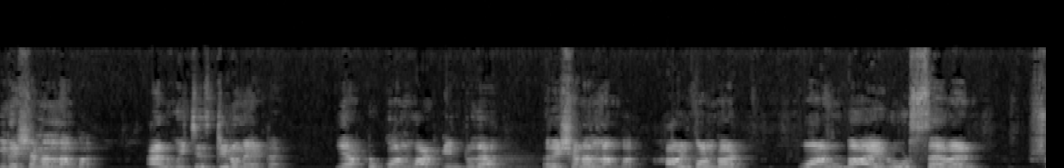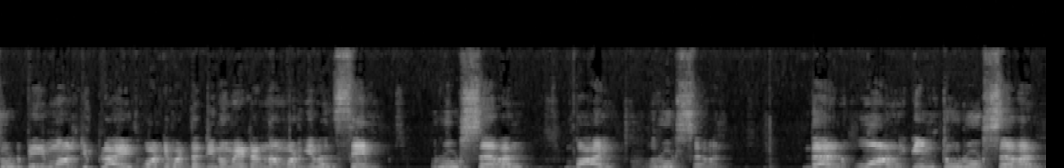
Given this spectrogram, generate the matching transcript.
irrational number and which is denominator. You have to convert into the rational number. How will convert? 1 by root 7 should be multiplied whatever the denominator number given same root 7 by root 7 then 1 into root 7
